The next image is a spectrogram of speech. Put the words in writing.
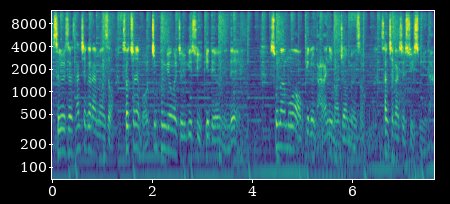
슬슬 산책을 하면서 서천의 멋진 풍경을 즐길 수 있게 되어 있는데 소나무와 어깨를 나란히 마주하면서 산책하실 수 있습니다.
